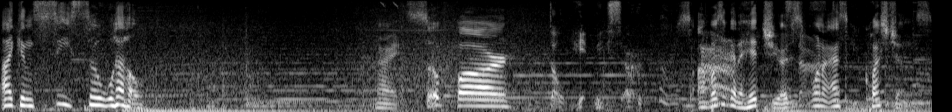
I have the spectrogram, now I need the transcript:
I can see so well. All right, so far, Don't hit me, sir. I wasn't going to hit you. I just want to ask you questions.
